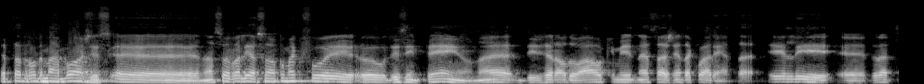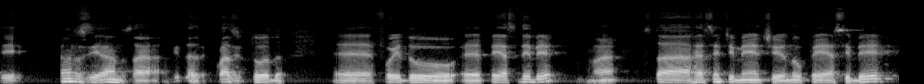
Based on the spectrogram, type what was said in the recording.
Deputado Valdemar Borges, é, na sua avaliação, como é que foi o desempenho né, de Geraldo Alckmin nessa Agenda 40? Ele, é, durante anos e anos, a vida quase toda, é, foi do PSDB, né, está recentemente no PSB,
